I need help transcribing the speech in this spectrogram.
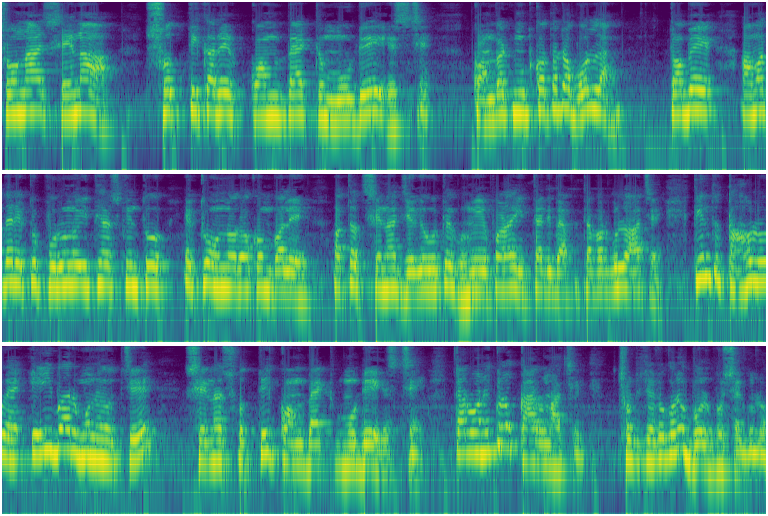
সোনা সেনা সত্যিকারের কমব্যাট মুডে এসছে। কমব্যাট মুড কথাটা বললাম, তবে আমাদের একটু পুরনো ইতিহাস কিন্তু একটু অন্যরকম বলে, অর্থাৎ সেনা জেগে উঠে ঘুমিয়ে পড়া ইত্যাদি ব্যাপার ট্যাপারগুলো আছে। কিন্তু তাহলেও এইবার মনে হচ্ছে সেনা সত্যি কমব্যাট মুডে এসছে। তার অনেকগুলো কারণ আছে, ছোট ছোট করে বলব সেগুলো।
